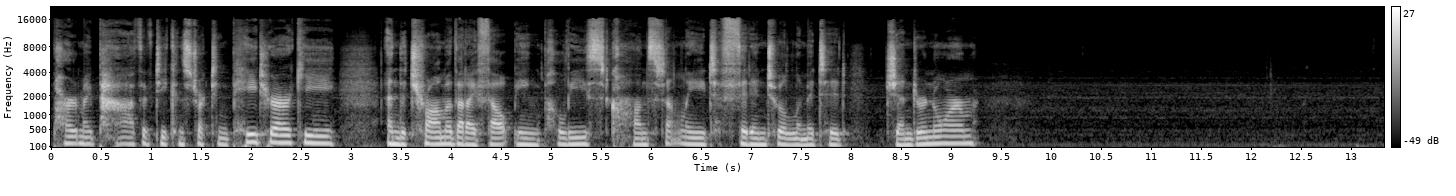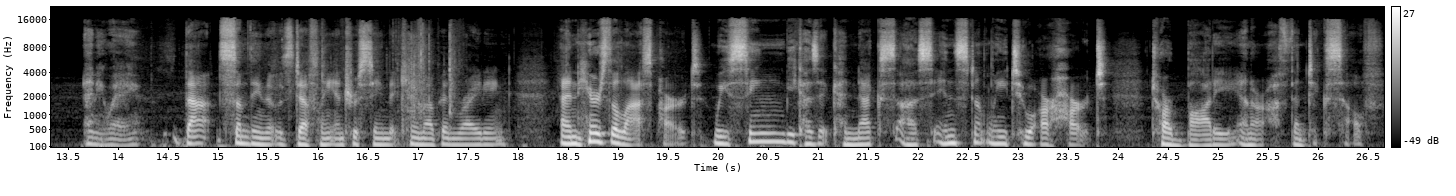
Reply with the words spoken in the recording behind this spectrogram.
part of my path of deconstructing patriarchy and the trauma that I felt being policed constantly to fit into a limited gender norm? Anyway, that's something that was definitely interesting that came up in writing. And here's the last part we sing because it connects us instantly to our heart, to our body, and our authentic self.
